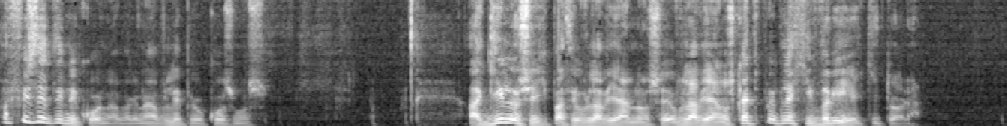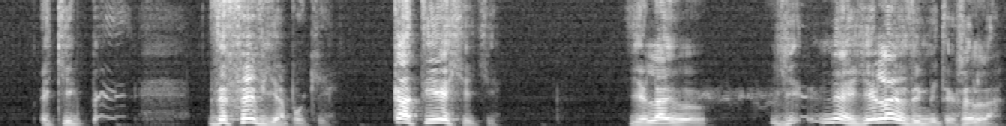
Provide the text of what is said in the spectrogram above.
Αφήστε την εικόνα, βρε, να βλέπει ο κόσμος. Αγγείλος έχει πάθει ο Βλαβιανός. Ε. Ο Βλαβιανός κάτι πρέπει να έχει βρει εκεί τώρα. Εκεί, ε, δεν φεύγει από εκεί. Κάτι έχει εκεί. Γελάει ο, γε- ναι, γελάει ο Δημήτρης, έλα.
